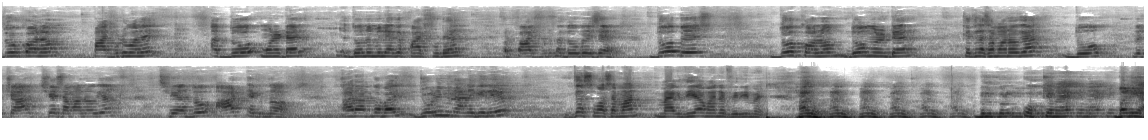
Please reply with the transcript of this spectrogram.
दो कॉलम, पाँच फुट वाले और दो मोनीटर, जो दोनों मिला के पाँच फुट है, और पाँच फुट का दो बेस है। दो बेस, दो कॉलम, दो मोनीटर, कितना सामान हो गया? दो दो चार छः सामान हो गया। छः दो, आठ, एक, नौ। और आपका भाई, जोड़ी मिलाने के लिए दस वा सामान मैक दिया मैंने फ्री में। Hello hello hello hello hello बिल्कुल ओके मैक बढ़िया।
